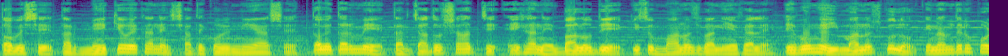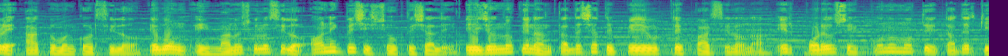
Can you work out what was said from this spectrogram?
তবে সে তার মেয়েকেও এখানে সাথে করে নিয়ে আসে। তবে তার মেয়ে তার জাদুর সাহায্যে এখানে বালু দিয়ে কিছু মানুষ বানিয়ে ফেলে এবং এই মানুষগুলো কেনানদের উপরে আক্রমণ করছিল এবং এই মানুষগুলো ছিল অনেক বেশি শক্তিশালী। এই জন্য কেনান তাদের সাথে পেরে উঠতে পারছিল না। এর পরেও সে কোনো মতে তাদেরকে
